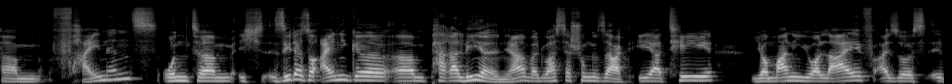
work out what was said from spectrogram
ähm, Finance. Und ähm, ich sehe da so einige ähm, Parallelen, ja, weil du hast ja schon gesagt, EAT, Your Money, Your Life, also äh,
